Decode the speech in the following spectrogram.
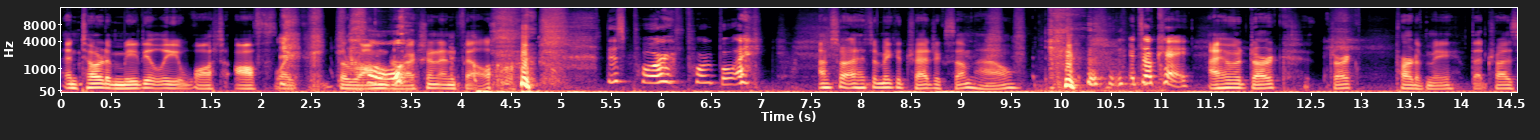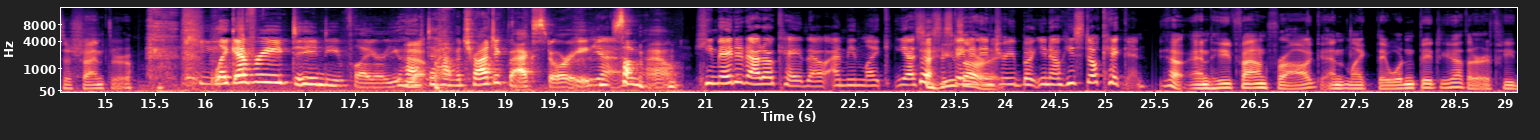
And Toad immediately walked off like the wrong Aw. Oh. direction and fell. This poor, poor boy. I'm sorry, I had to make it tragic somehow. It's okay. I have a dark, dark part of me that tries to shine through. Like every D&D player, you have Yeah. to have a tragic backstory Yeah. somehow. He made it out okay, though. I mean, like, yes, Yeah, he sustained an alright. injury, but, you know, he's still kicking. Yeah, and he found Frog, and like they wouldn't be together if he,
